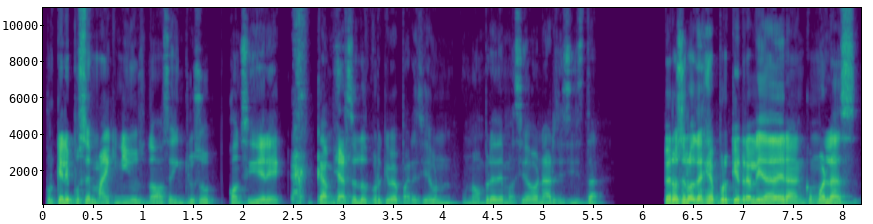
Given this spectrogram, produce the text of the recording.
¿por qué le puse Mike News? No? O sea, incluso consideré cambiárselos porque me parecía un, un nombre demasiado narcisista. Pero se lo dejé porque en realidad eran como las,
